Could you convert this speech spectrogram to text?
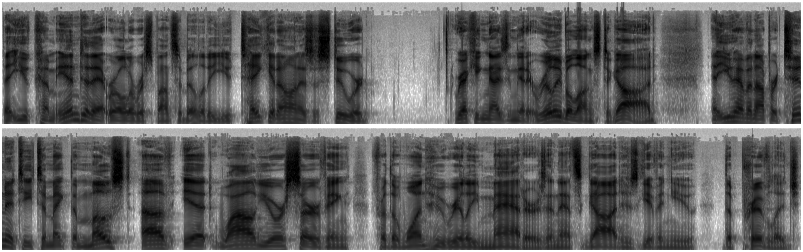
That you come into that role of responsibility, you take it on as a steward, recognizing that it really belongs to God and you have an opportunity to make the most of it while you're serving for the one who really matters, and that's God who's given you the privilege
